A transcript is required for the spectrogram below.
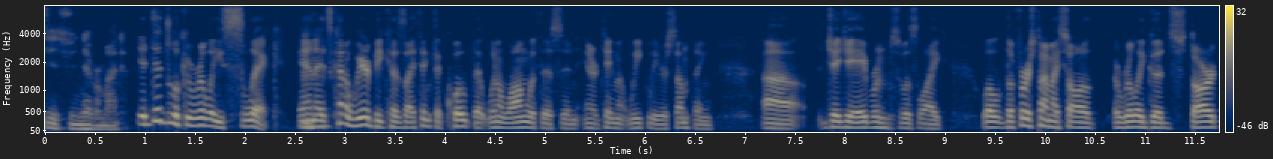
it- never mind. it did look really slick, and it's kind of weird because I think the quote that went along with this in Entertainment Weekly or something, uh, J.J. Abrams was like, "Well, the first time I saw a really good Star,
